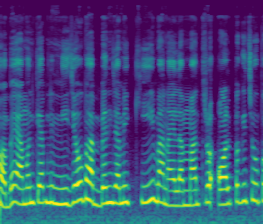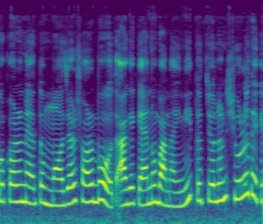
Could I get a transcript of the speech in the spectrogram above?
হবে। এমনকি আপনি নিজেও ভাববেন যে আমি কি বানাইলাম? মাত্র অল্প কিছু উপকরণে এত মজার শরবত? আগে কেন বানাইনি? তো চলুন শুরু থেকে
